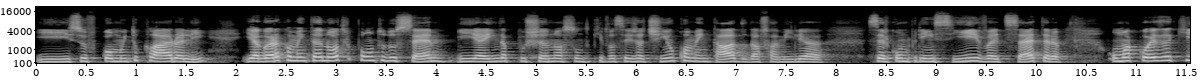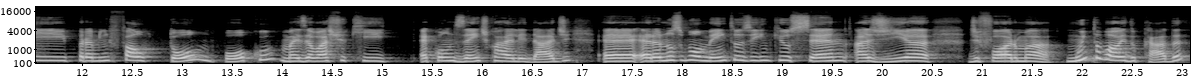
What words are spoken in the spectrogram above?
E isso ficou muito claro ali. E agora comentando outro ponto do Sam, e ainda puxando o assunto que vocês já tinham comentado da família ser compreensiva, etc. Uma coisa que para mim faltou um pouco, mas eu acho que é condizente com a realidade, é, era nos momentos em que o Sam agia de forma muito mal educada.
